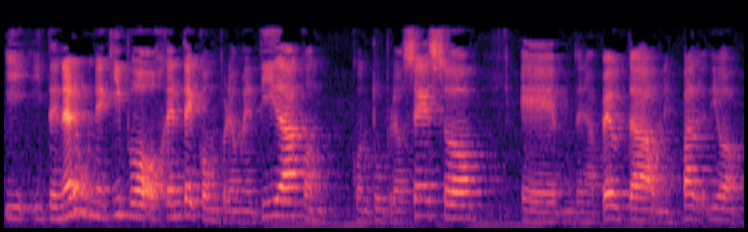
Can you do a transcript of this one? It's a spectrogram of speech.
Y, tener un equipo o gente comprometida con, tu proceso, eh, un terapeuta, un espacio, digo,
